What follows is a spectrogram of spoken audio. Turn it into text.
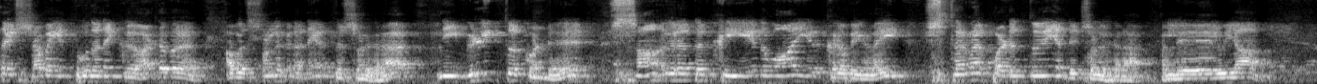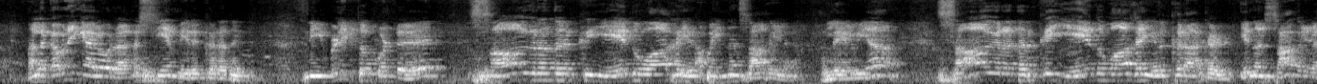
சர்தை சபையின் தூதனைக்கு ஆண்டவர் அவர் சொல்லுகிற நேரத்தில் சொல்கிறார் நீ விழித்துக் கொண்டு சாகிறதற்கு ஏதுவாய் இருக்கிறவைகளை ஸ்திரப்படுத்து என்று சொல்லுகிறார். அல்லேலுயா. நல்ல கவனிங்க ஒரு ரகசியம் இருக்கிறது. நீ விழித்துக் கொண்டு சாகிறதற்கு ஏதுவாக அப்ப இன்னும் சாகல. அல்லேலுயா. சாகிறதற்கு ஏதுவாக இருக்கிறார்கள். இன்னும் சாகல.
